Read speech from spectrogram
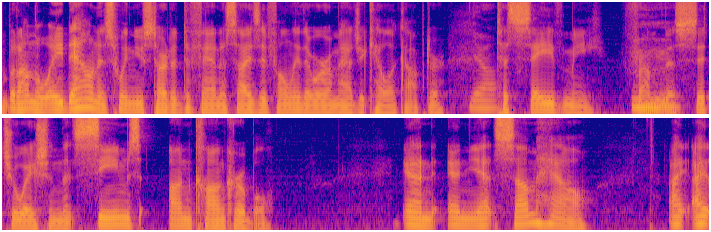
But on the way down is when you started to fantasize if only there were a magic helicopter Yeah. to save me from Mhm. this situation that seems unconquerable. And and yet somehow I, I,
